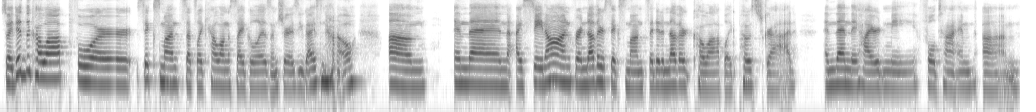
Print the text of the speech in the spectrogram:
so I did the co op for six months. That's like how long a cycle is, I'm sure, as you guys know. Um, and then I stayed on for another six months. I did another co op, like post grad. And then they hired me full time um,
